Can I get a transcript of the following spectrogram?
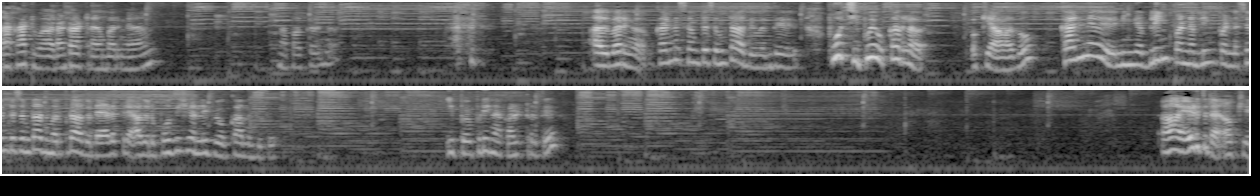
நான் காட்டுவேன் நான் காட்டுறேன் பாருங்க. நான் பார்க்குறேங்க அது பாருங்க கண்ணு சிமிட்ட சிமிட்ட அது வந்து போச்சு போய் உட்காரல. ஓகே அதுவும் கண்ணு நீங்க பிளிங்க் பண்ண பிளிங்க் பண்ண சிமிட்ட சிமிட்ட அது மறுபடியும் அதோட இடத்துல அதோட பொசிஷன்லயே போய் உட்காந்துக்குது. இப்போ எப்படி நான் கழட்டுறது? ஆ எடுத்துட்டேன். ஓகே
